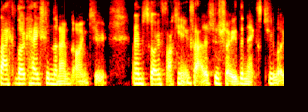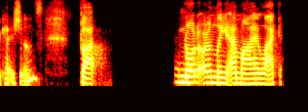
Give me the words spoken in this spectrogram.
like location that i'm going to. And i'm so fucking excited to show you the next two locations. But not only am I like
